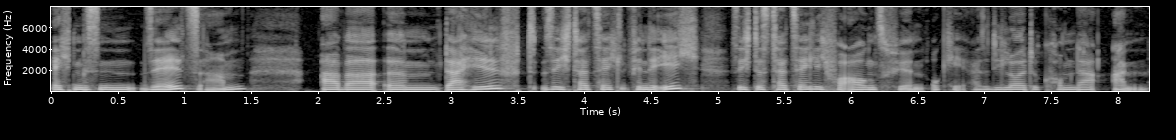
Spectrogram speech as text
echt ein bisschen seltsam, aber ähm, da hilft sich tatsächlich, finde ich, sich das tatsächlich vor Augen zu führen. Okay, also die Leute kommen da an.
